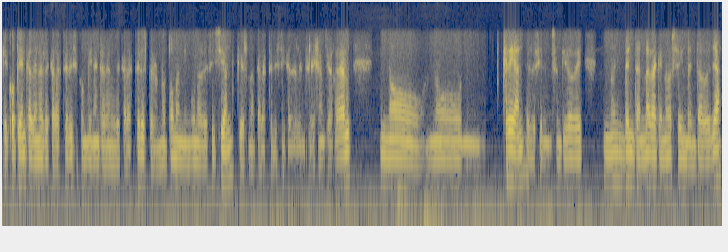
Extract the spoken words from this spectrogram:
que copian cadenas de caracteres y combinan cadenas de caracteres, pero no toman ninguna decisión, que es una característica de la inteligencia real. No, no crean, es decir, en el sentido de no inventan nada que no se ha inventado ya,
